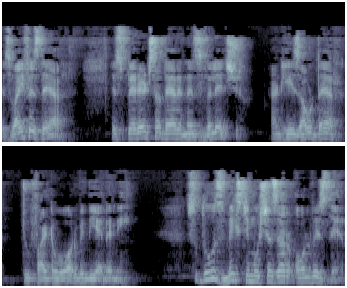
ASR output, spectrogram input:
his wife is there his parents are there in his village and he is out there to fight a war with the enemy. So those mixed emotions are always there.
